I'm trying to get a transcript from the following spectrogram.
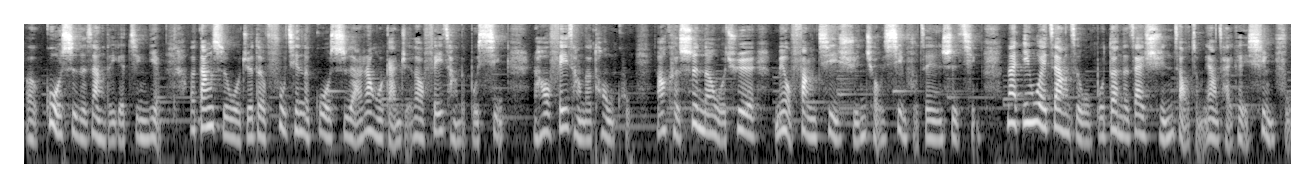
呃，过世的这样的一个经验。而当时我觉得父亲的过世啊，让我感觉到非常的不幸，然后非常的痛苦。然后可是呢，我却没有放弃寻求幸福这件事情。那因为这样子，我不断的在寻找怎么样才可以幸福。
